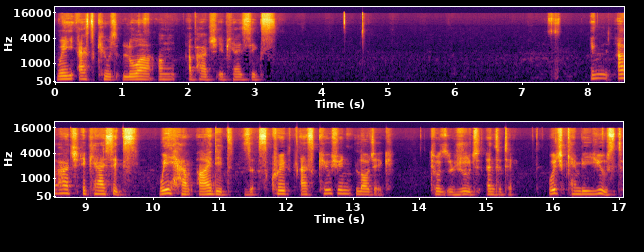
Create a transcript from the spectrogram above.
we execute Lua on Apache APISIX. In Apache APISIX, we have added the script execution logic to the root entity, which can be used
